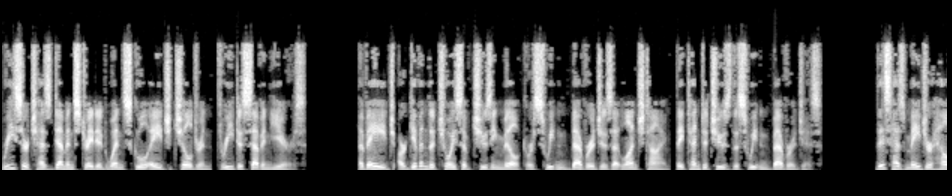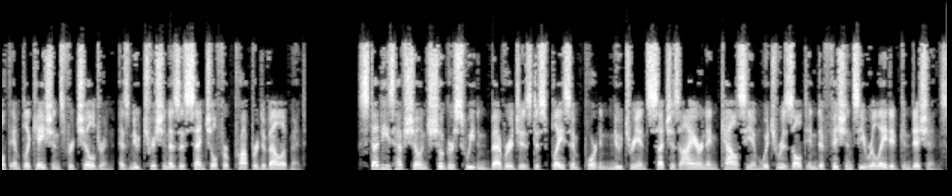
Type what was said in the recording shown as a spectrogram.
Research has demonstrated when school-aged children, 3 to 7 years, of age are given the choice of choosing milk or sweetened beverages at lunchtime, they tend to choose the sweetened beverages. This has major health implications for children, as nutrition is essential for proper development. Studies have shown sugar-sweetened beverages displace important nutrients such as iron and calcium which result in deficiency-related conditions.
